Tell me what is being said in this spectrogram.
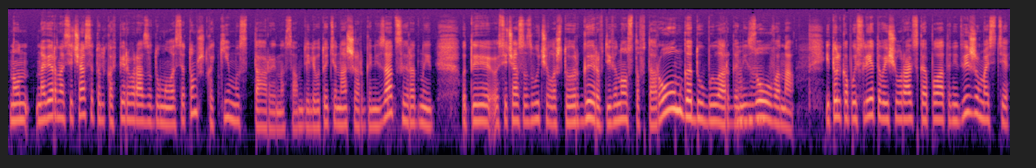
Но, наверное, сейчас я только в первый раз задумалась о том, что какие мы старые на самом деле. Вот эти наши организации родные. Вот ты сейчас озвучила, что РГР в 92 году была организована, угу. и только после этого еще Уральская палата недвижимости области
